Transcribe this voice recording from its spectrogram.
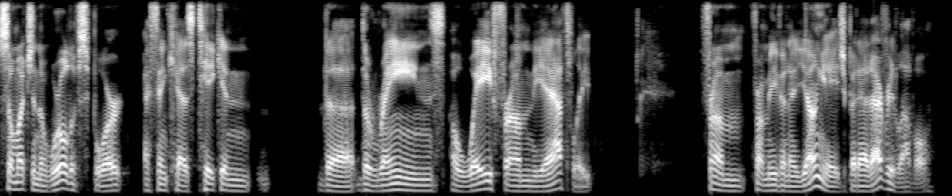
So much in the world of sport, I think, has taken the the reins away from the athlete from from even a young age, but at every level,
